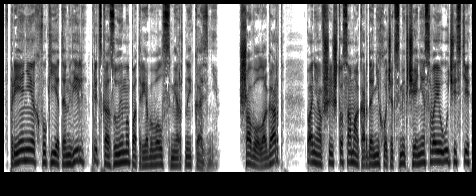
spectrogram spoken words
В прениях Фукье Тенвиль предсказуемо потребовал смертной казни. Шаво Лагард, понявший, что сама Карда не хочет смягчения своей участи,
